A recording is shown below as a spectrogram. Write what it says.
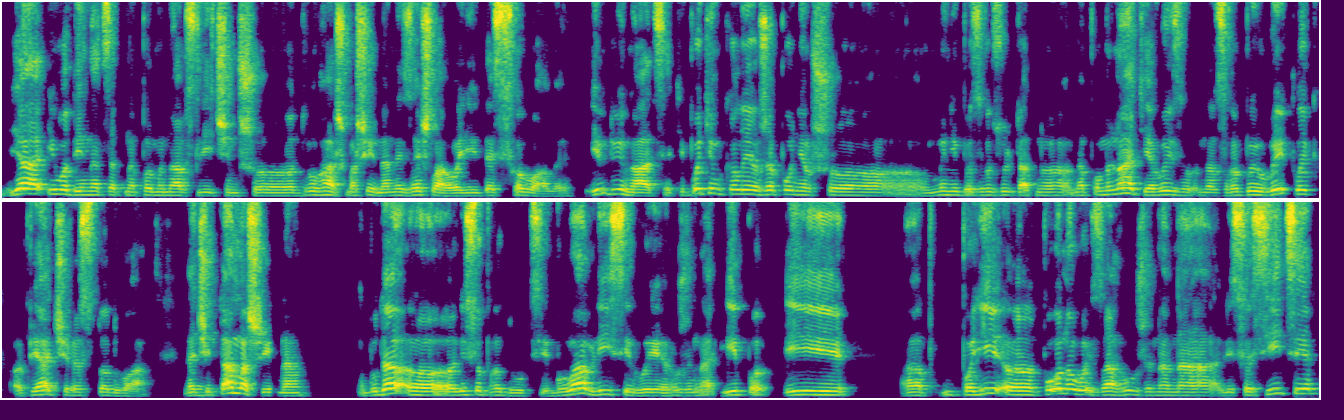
Я і в 11 напоминав слідчим, що друга ж машина не зайшла, її десь сховали. І в 12. І потім, коли я вже зрозумів, що мені безрезультатно напоминати, я визв- зробив виклик опять через 102. Значить, та машина була е, лісопродукції, була в лісі вигружена і, по, і е, е, поново загружена на лісосіці.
